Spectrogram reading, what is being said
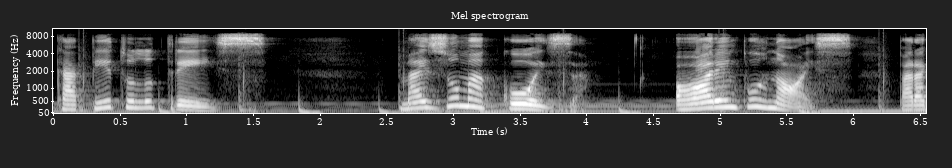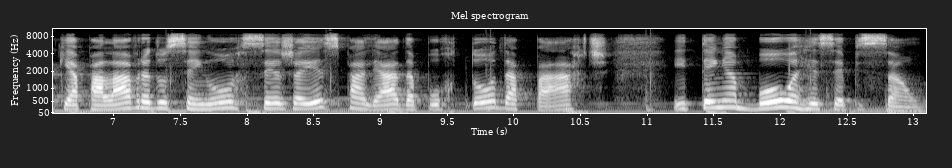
Capítulo 3 mais uma coisa: orem por nós, para que a palavra do Senhor seja espalhada por toda parte e tenha boa recepção,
